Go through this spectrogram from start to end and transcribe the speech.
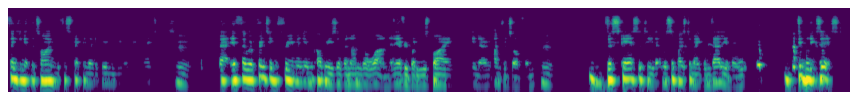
thinking at the time with the speculator boom in the early nineties Hmm. that if they were printing three million copies of a number one and everybody was buying, you know, hundreds of them, Hmm. The scarcity that was supposed to make them valuable didn't exist.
